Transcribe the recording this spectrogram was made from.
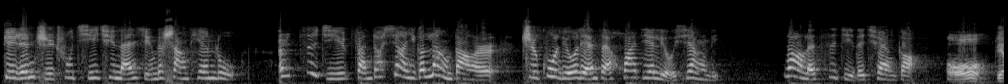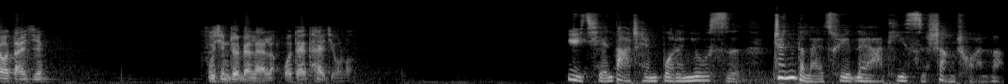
给人指出崎岖难行的上天路。而自己反倒像一个浪荡儿，只顾流连在花街柳巷里，忘了自己的劝告。哦，不要担心，父亲这边来了，我待太久了。御前大臣伯勒纽斯真的来催莱阿提斯上船了。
